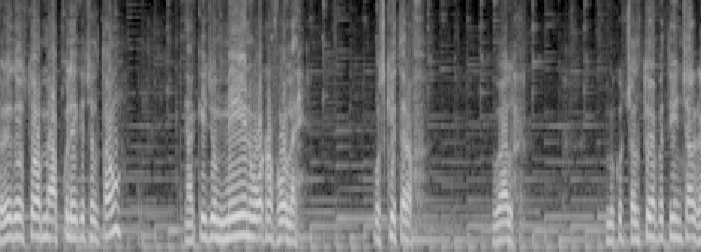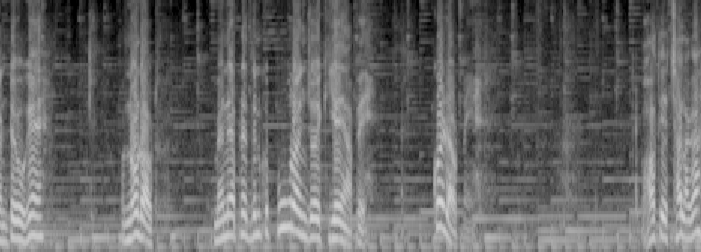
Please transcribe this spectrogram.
चलिए दोस्तों, अब मैं आपको लेके चलता हूँ। यहाँ की जो मेन वाटरफॉल है, उसकी तरफ़। वेल मेरे को चलते यहाँ पे तीन चार घंटे हो गए हैं। और नो डाउट मैंने अपने दिन को पूरा एंजॉय किया यहाँ पे। कोई डाउट नहीं है। बहुत ही अच्छा लगा।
